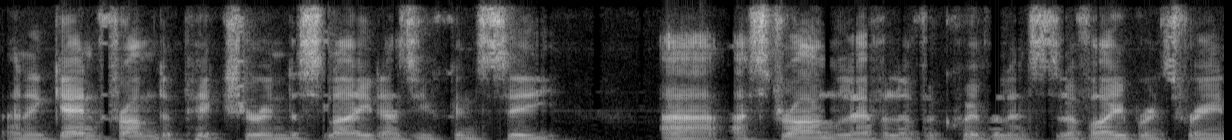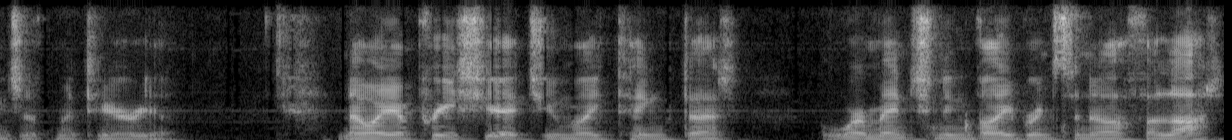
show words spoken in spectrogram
And again, from the picture in the slide, as you can see, uh, a strong level of equivalence to the Vibrance range of material. Now, I appreciate you might think that we're mentioning Vibrance an awful lot,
